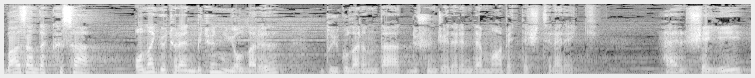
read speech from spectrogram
bazen de kısa, ona götüren bütün yolları duygularında, düşüncelerinde mabetleştirerek her şeyi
